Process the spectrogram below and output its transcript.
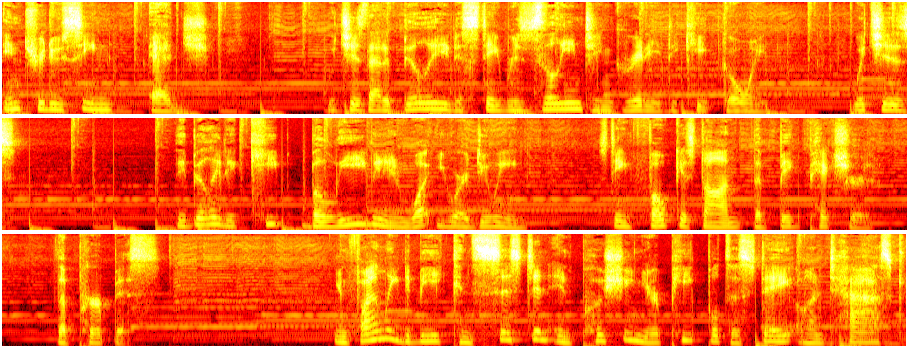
Introducing Edge which is that ability to stay resilient and gritty to keep going, which is the ability to keep believing in what you are doing, staying focused on the big picture, the purpose. And finally, to be consistent in pushing your people to stay on task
